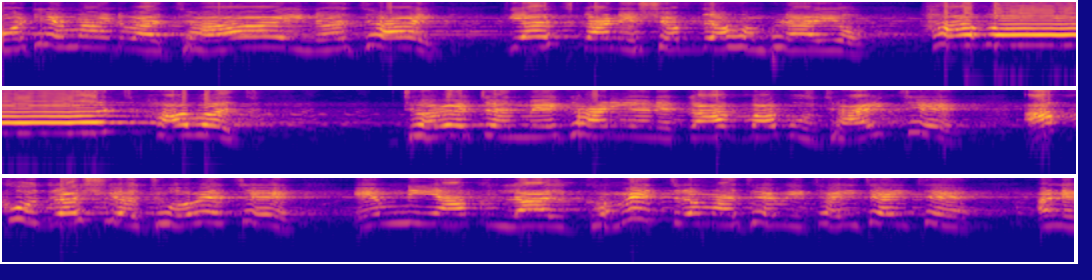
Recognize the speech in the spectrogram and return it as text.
મોઢે માંડવા જાય ન જાય ત્યાં જ કાને શબ્દ સંભળાયો, હાવજ હાવજ. ઝવેરચંદ મેઘાણી અને કાગ બાપુ જાય છે. આખું દ્રશ્ય જોવે છે. એમની આંખ લાલ ઘમેત્રમાં જેવી થઈ જાય છે અને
